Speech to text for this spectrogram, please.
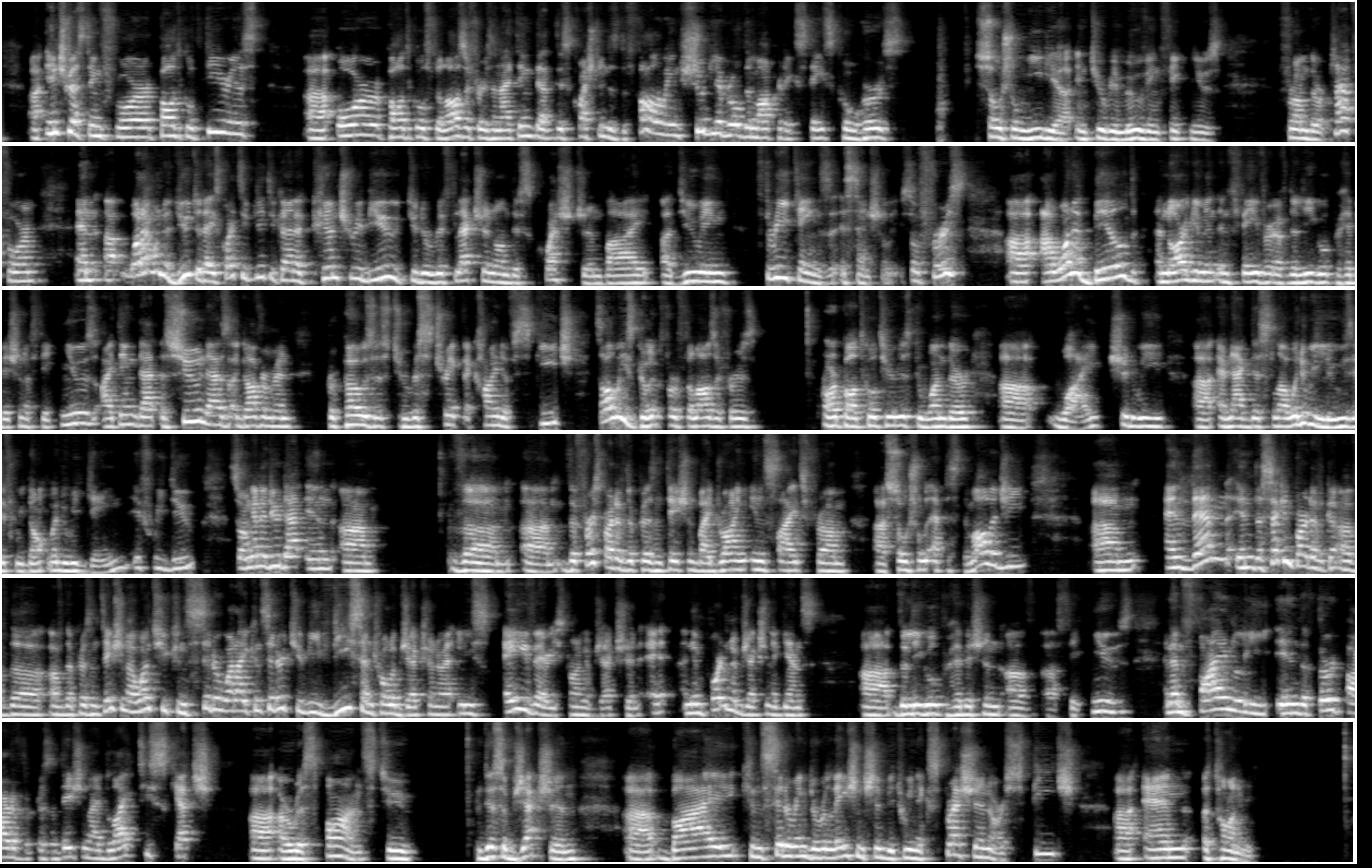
interesting for political theorists uh, or political philosophers. And I think that this question is the following Should liberal democratic states coerce social media into removing fake news from their platform? And uh, what I want to do today is quite simply to kind of contribute to the reflection on this question by uh, doing three things essentially. So, first, uh, I want to build an argument in favor of the legal prohibition of fake news. I think that as soon as a government proposes to restrict a kind of speech, it's always good for philosophers or political theorists to wonder uh, why should we uh, enact this law? What do we lose if we don't? What do we gain if we do? So I'm going to do that in um, the, um, the first part of the presentation by drawing insights from uh, social epistemology. Um, and then in the second part of, of, the, of the presentation, I want to consider what I consider to be the central objection, or at least a very strong objection, a, an important objection against uh, the legal prohibition of uh, fake news. And then finally, in the third part of the presentation, I'd like to sketch uh, a response to this objection uh, by considering the relationship between expression or speech uh, and autonomy.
